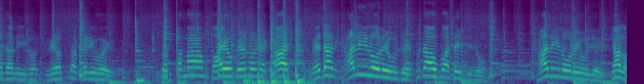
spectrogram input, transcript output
મજાની વ્યવસ્થા કરી હોય. તો તમામ ભાઈઓ બહેનોને ખાસ મેદાન ખાલી ન રહેવું જોઈએ. બધા ઊભા થઈ જજો. ખાલી ન રહેવું જોઈએ. ચાલો.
